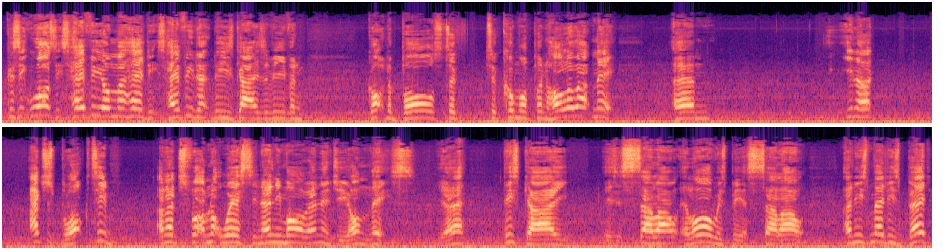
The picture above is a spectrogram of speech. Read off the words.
because it was, it's heavy on my head. It's heavy that these guys have even got the balls to to come up and holler at me. Um, you know, I just blocked him. And I just thought, I'm not wasting any more energy on this. Yeah? This guy is a sellout. He'll always be a sellout. And he's made his bed.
